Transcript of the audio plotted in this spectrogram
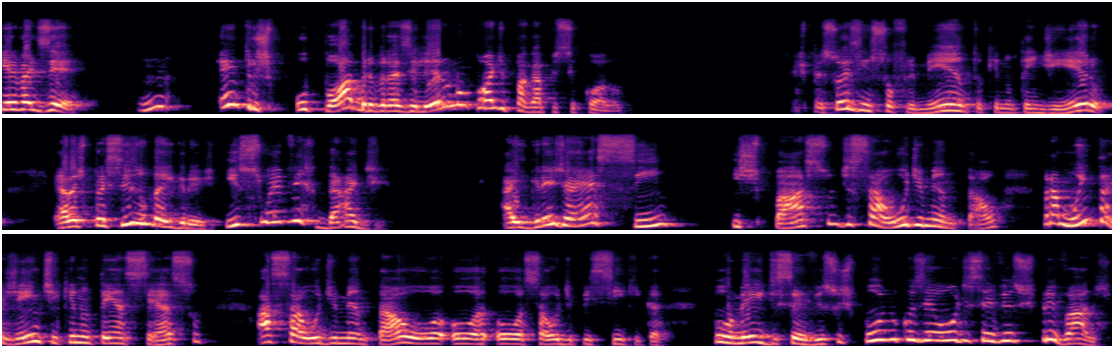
que ele vai dizer: entre os, o pobre brasileiro não pode pagar psicólogo. As pessoas em sofrimento, que não têm dinheiro, elas precisam da igreja. Isso é verdade. A igreja é sim espaço de saúde mental para muita gente que não tem acesso à saúde mental ou, ou, ou à saúde psíquica por meio de serviços públicos ou de serviços privados.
